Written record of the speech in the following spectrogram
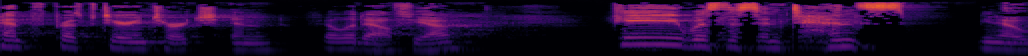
10th Presbyterian Church in Philadelphia. He was this intense, you know,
